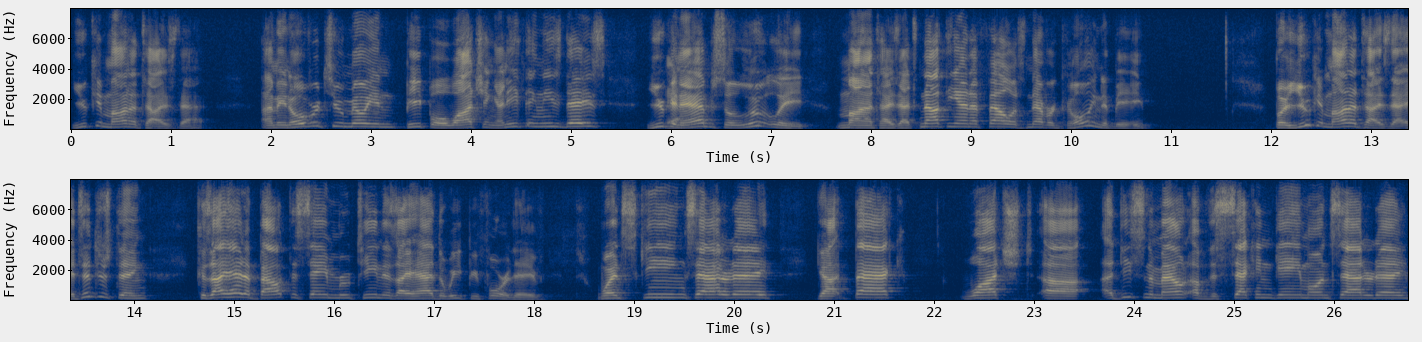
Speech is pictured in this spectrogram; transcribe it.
you can monetize that. I mean, over 2 million people watching anything these days, you can yeah. absolutely monetize that. It's not the NFL, it's never going to be but you can monetize that. It's interesting because I had about the same routine as I had the week before, Dave. Went skiing Saturday, got back, watched uh, a decent amount of the second game on Saturday,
